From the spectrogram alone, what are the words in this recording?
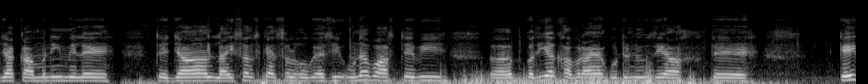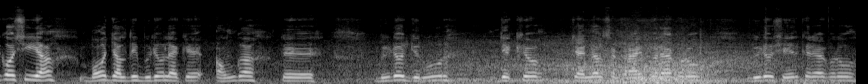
ਜਾਂ ਕੰਮ ਨਹੀਂ ਮਿਲੇ ਤੇ ਜਾਂ ਲਾਇਸੈਂਸ ਕੈਨਸਲ ਹੋ ਗਿਆ ਸੀ ਉਹਨਾਂ ਵਾਸਤੇ ਵੀ ਵਧੀਆ ਖਬਰਾਂ ਆ ਗੁੱਡ ਨਿਊਜ਼ ਆ ਤੇ ਕਈ ਕੁਛ ਹੀ ਆ, ਬਹੁਤ ਜਲਦੀ ਵੀਡੀਓ ਲੈ ਕੇ ਆਉਂਗਾ ਤੇ ਵੀਡੀਓ ਜਰੂਰ ਦੇਖਿਓ ਚੈਨਲ ਸਬਸਕ੍ਰਾਈਬ ਕਰਿਆ ਕਰੋ ਵੀਡੀਓ ਸ਼ੇਅਰ ਕਰਿਆ ਕਰੋ,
